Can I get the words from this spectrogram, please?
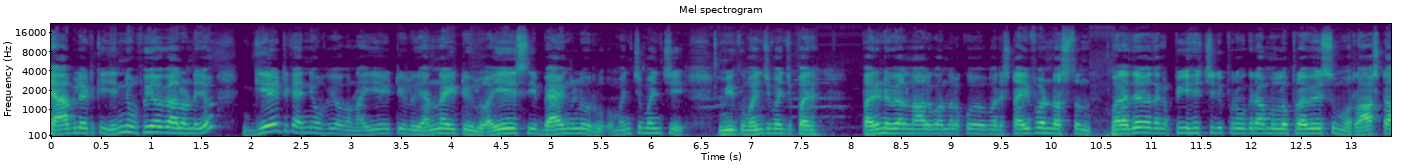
ట్యాబ్లెట్కి ఎన్ని ఉపయోగాలు ఉన్నాయో గేట్కి అన్ని ఉపయోగం ఉన్నాయి. ఐఐటీలు ఎన్ఐటీలు ఐఐసి బెంగళూరు మంచి మంచి మీకు మంచి మంచి పని పన్నెండు వేల నాలుగు వందలకు మరి స్టైఫండ్ వస్తుంది. మరి అదేవిధంగా పిహెచ్డి ప్రోగ్రాముల్లో ప్రవేశము రాష్ట్ర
